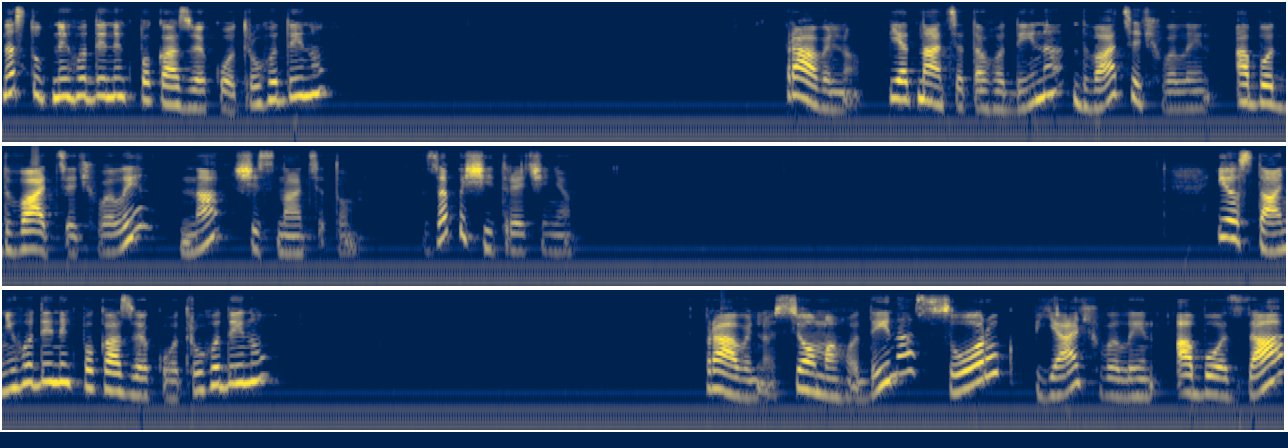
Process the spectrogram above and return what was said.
Наступний годинник показує котру годину. Правильно, 15 година 20 хвилин або 20 хвилин на 16. Запишіть речення. І останній годинник показує котру годину. Правильно, 7 година 45 хвилин або за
